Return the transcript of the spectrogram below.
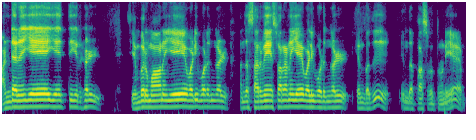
அண்டனையே ஏத்தீர்கள். எம்பெருமானையே வழிபடுங்கள். அந்த சர்வேஸ்வரனையே வழிபடுங்கள் என்பது இந்த பாசுரத்தினுடைய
